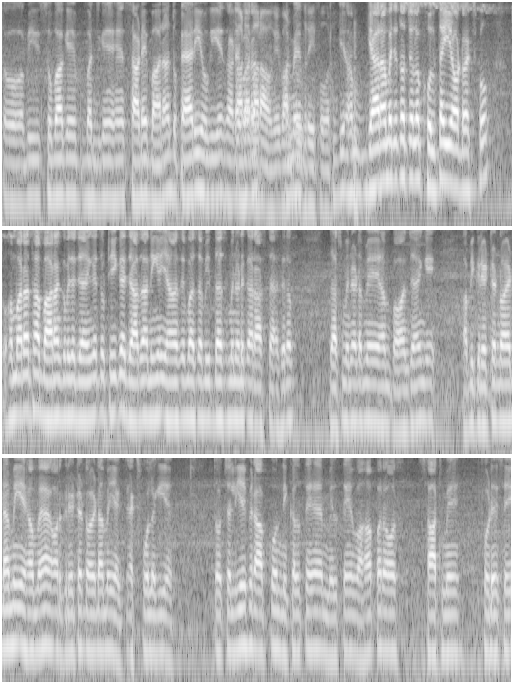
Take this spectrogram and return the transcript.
तो अभी सुबह के बज गए हैं साढ़े बारह दोपहर ही हो गई है साढ़े बारह। हो गए टू थ्री फोर हम ग्यारह बजे तो चलो खुलता ही है ऑटो एक्सपो तो हमारा था बारह के बजे जाएँगे तो ठीक है ज़्यादा नहीं है यहाँ से बस अभी दस मिनट का रास्ता है सिर्फ़। दस मिनट में हम पहुँच जाएँगे। अभी ग्रेटर नोएडा में ही हम हैं और ग्रेटर नोएडा में ही एक्सपो लगी है। तो चलिए फिर आपको निकलते हैं मिलते हैं वहाँ पर और साथ में थोड़े से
